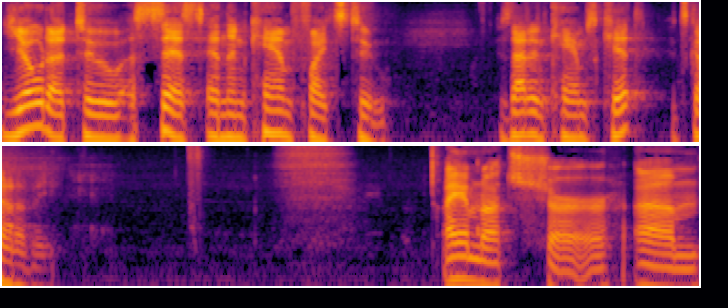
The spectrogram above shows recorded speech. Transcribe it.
Yoda to assist, and then Cat fights too. Is that in Cat's kit? It's gotta be. I am not sure. Um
